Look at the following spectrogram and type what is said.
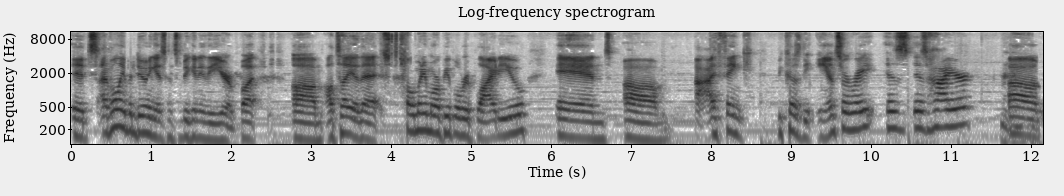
it's. I've only been doing it since the beginning of the year, but um, I'll tell you that so many more people reply to you, and um, I think because the answer rate is is higher, Mhm. um,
